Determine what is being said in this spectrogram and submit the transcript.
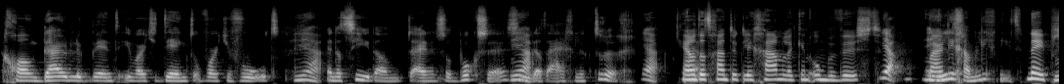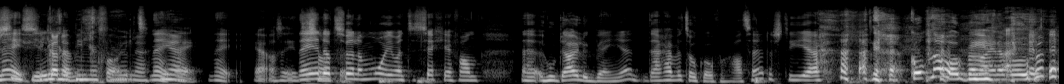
gewoon duidelijk bent in wat je denkt of wat je voelt. ja. En dat zie je dan tijdens dat boksen, zie Ja. je dat eigenlijk terug. Ja. Ja, want dat gaat natuurlijk lichamelijk en onbewust. Ja, en Maar- je lichaam liegt niet. Nee, precies. Nee, je je kan lichaam het niet liegt gewoon niet. Nee, ja. nee. Nee. Ja, als een Nee, en dat is wel een mooie, want dat zeg je van eh, hoe duidelijk ben je. Daar hebben we het ook over gehad. Hè? Dus die eh, komt nou ook bij mij naar boven.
